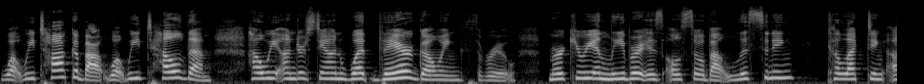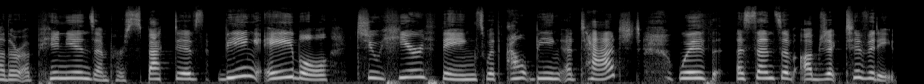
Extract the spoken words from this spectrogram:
what we talk about, what we tell them, how we understand what they're going through. Mercury and Libra is also about listening collecting other opinions and perspectives, being able to hear things without being attached with a sense of objectivity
